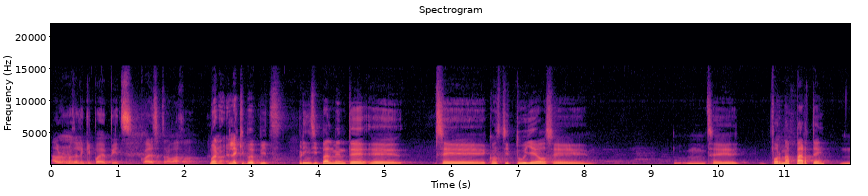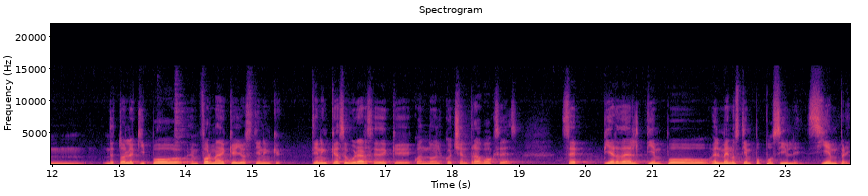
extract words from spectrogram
Háblanos del equipo de Pits. ¿Cuál es su trabajo? Bueno, el equipo de Pits principalmente eh, se constituye o se, mm, se forma parte mm, de todo el equipo en forma de que ellos tienen que, tienen que asegurarse de que cuando el coche entra a boxes se pierda el tiempo, el menos tiempo posible, siempre,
